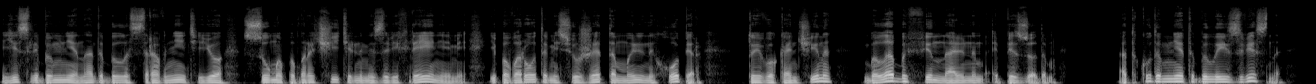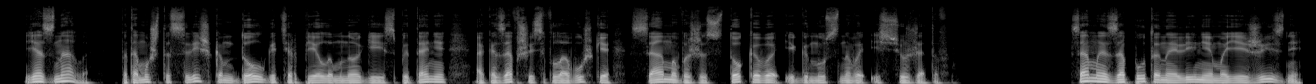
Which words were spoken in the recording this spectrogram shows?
Если бы мне надо было сравнить ее с умопомрачительными завихрениями и поворотами сюжета мыльных опер, то его кончина была бы финальным эпизодом. Откуда мне это было известно? Я знала — потому что слишком долго терпела многие испытания, оказавшись в ловушке самого жестокого и гнусного из сюжетов. Самая запутанная линия моей жизни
